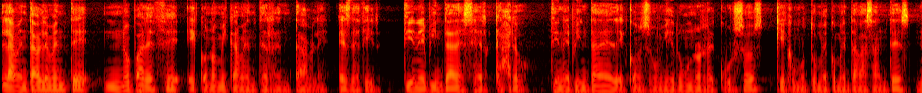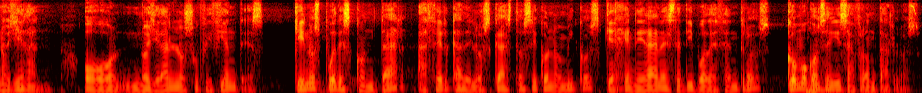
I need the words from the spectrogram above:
lamentablemente no parece económicamente rentable. Es decir, tiene pinta de ser caro, tiene pinta de, de consumir unos recursos que, como tú me comentabas antes, no llegan o no llegan lo suficientes. ¿Qué nos puedes contar acerca de los gastos económicos que generan este tipo de centros? ¿Cómo conseguís afrontarlos?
